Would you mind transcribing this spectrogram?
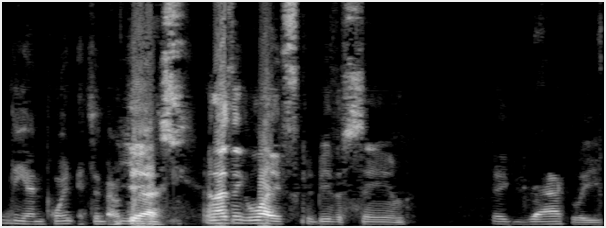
the end point. It's about the Yes, and I think life could be the same. Exactly.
